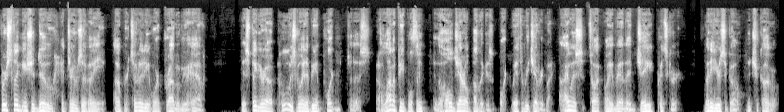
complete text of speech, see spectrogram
First thing you should do in terms of any opportunity or problem you have is figure out who is going to be important to this. A lot of people think the whole general public is important. We have to reach everybody. I was taught by a man named Jay Pritzker many years ago in Chicago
